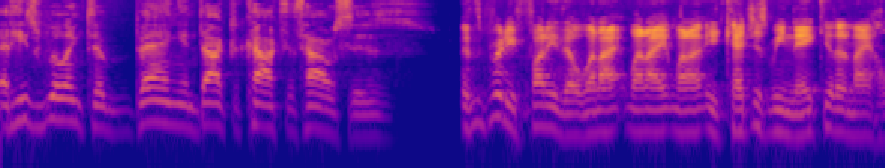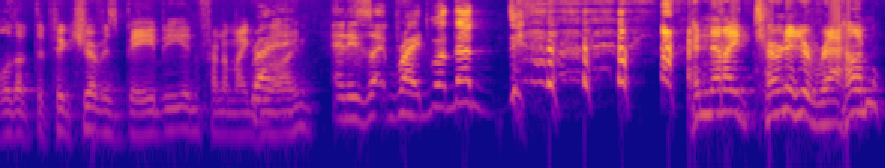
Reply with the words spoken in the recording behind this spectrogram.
that he's willing to bang in Dr. Cox's house is It's pretty funny though when I when I when I, he catches me naked and I hold up the picture of his baby in front of my Right. groin, And he's like, right, well that and then I turn it around and,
